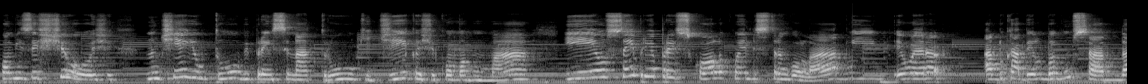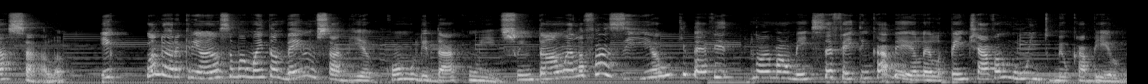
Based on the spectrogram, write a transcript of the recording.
como existe hoje. Não tinha YouTube para ensinar truque, dicas de como arrumar. E eu sempre ia para a escola com ele estrangulado e eu era a do cabelo bagunçado da sala. E quando eu era criança, mamãe também não sabia como lidar com isso. Então ela fazia o que deve normalmente ser feito em cabelo. Ela penteava muito meu cabelo.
